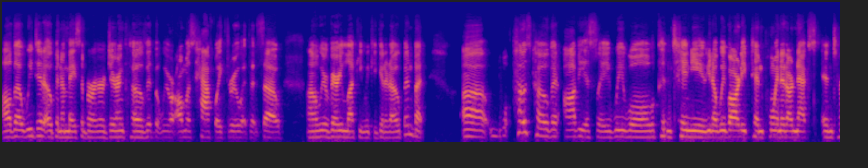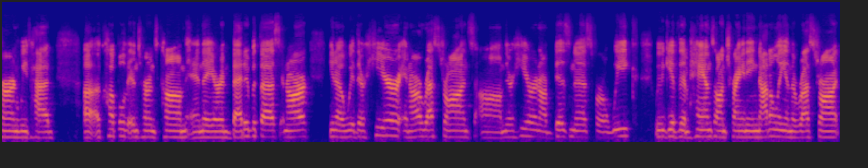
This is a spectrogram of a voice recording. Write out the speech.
Although we did open a Mesa Burger during COVID, but we were almost halfway through with it, so uh, we were very lucky we could get it open. But uh, post COVID, obviously, we will continue. You know, we've already pinpointed our next intern. We've had uh, a couple of interns come and they are embedded with us in our, you know, they're here in our restaurants. Um, they're here in our business for a week. We give them hands-on training, not only in the restaurant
